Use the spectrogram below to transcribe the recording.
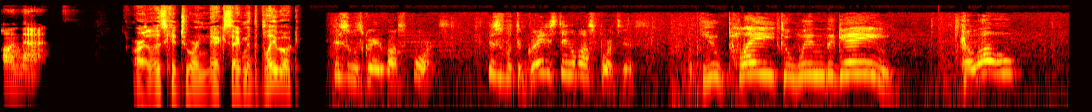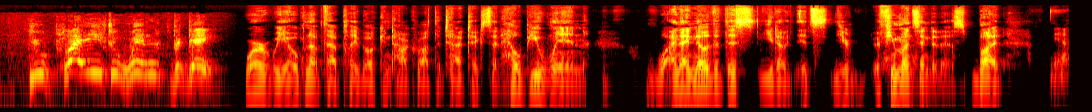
on that. All right, let's get to our next segment, the playbook. This is what's great about sports. This is what the greatest thing about sports is. You play to win the game. Hello? You play to win the game. Where we open up that playbook and talk about the tactics that help you win. And I know that this, you know, it's you're a few months into this, but yeah.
